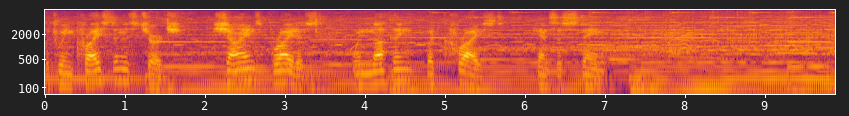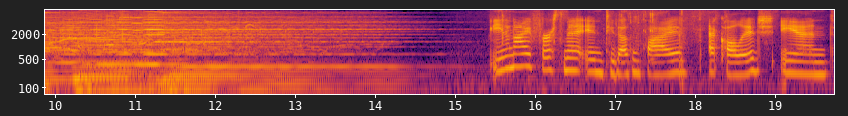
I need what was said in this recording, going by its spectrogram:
between Christ and his church shines brightest when nothing but Christ can sustain it. Ian and I first met in 2005 at college and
